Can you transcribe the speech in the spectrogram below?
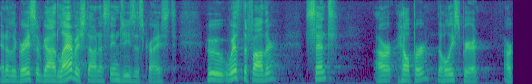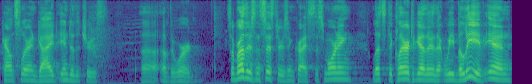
and of the grace of God lavished on us in Jesus Christ, who, with the Father, sent our helper, the Holy Spirit, our counselor and guide into the truth uh, of the Word. So, brothers and sisters in Christ, this morning, let's declare together that we believe in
